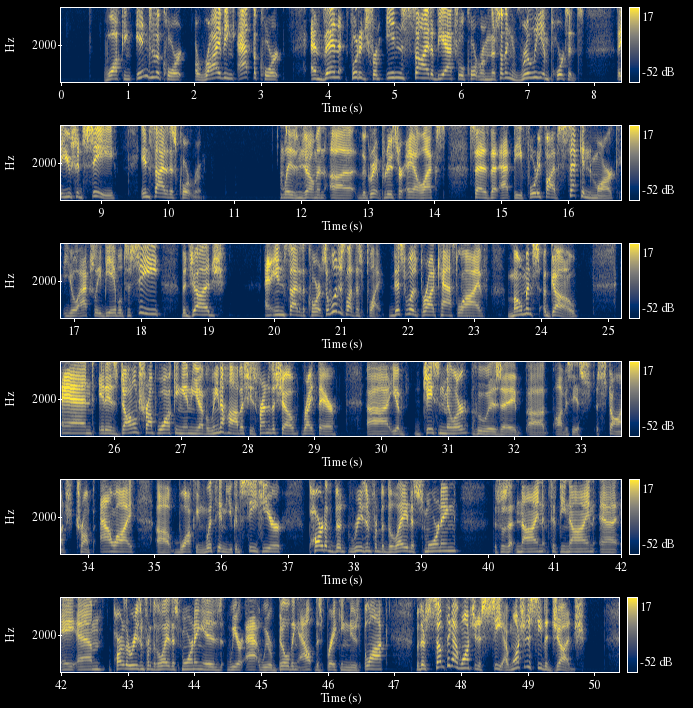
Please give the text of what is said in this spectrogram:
walking into the court, arriving at the court, and then footage from inside of the actual courtroom. There's something really important that you should see inside of this courtroom. Ladies and gentlemen, uh, the great producer ALX says that at the 45 second mark, you'll actually be able to see the judge and inside of the court. So we'll just let this play. This was broadcast live moments ago and it is Donald Trump walking in. You have Alina Habba, she's a friend of the show, right there. Uh, you have Jason Miller, who is a uh, obviously a staunch Trump ally, uh, walking with him. You can see here part of the reason for the delay this morning. This was at 9:59 uh, a.m. Part of the reason for the delay this morning is we are at we are building out this breaking news block. But there's something I want you to see. I want you to see the judge.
